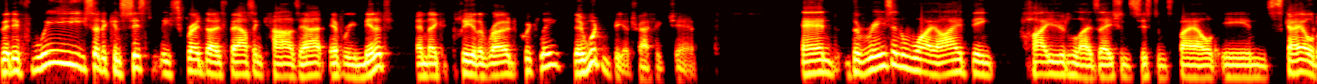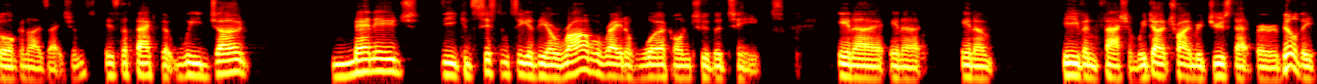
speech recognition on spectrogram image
But if we sort of consistently spread those thousand cars out every minute and they could clear the road quickly, there wouldn't be a traffic jam. And the reason why I think high utilization systems fail in scaled organizations is the fact that we don't manage the consistency of the arrival rate of work onto the teams in a in a in a even fashion. We don't try and reduce that variability.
